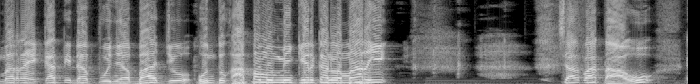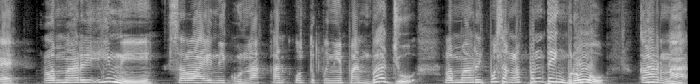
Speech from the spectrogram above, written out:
Mereka tidak punya baju. Untuk apa memikirkan lemari? Siapa tahu eh lemari ini selain digunakan untuk menyimpan baju, lemari pun sangat penting, Bro. Karena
